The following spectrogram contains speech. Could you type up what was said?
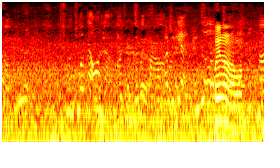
So. Should we get on it? Or just wait for? Wait, no, no. No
